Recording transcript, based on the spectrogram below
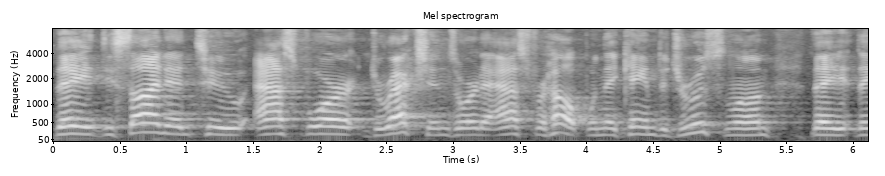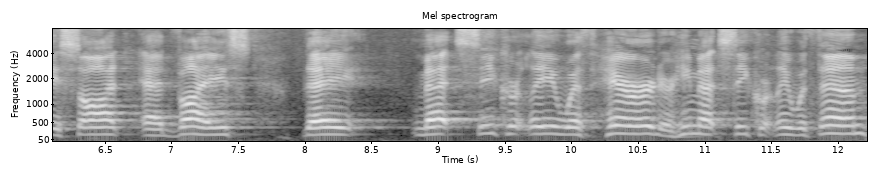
They decided to ask for directions or to ask for help. When they came to Jerusalem, they, they sought advice. They met secretly with Herod, or he met secretly with them.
